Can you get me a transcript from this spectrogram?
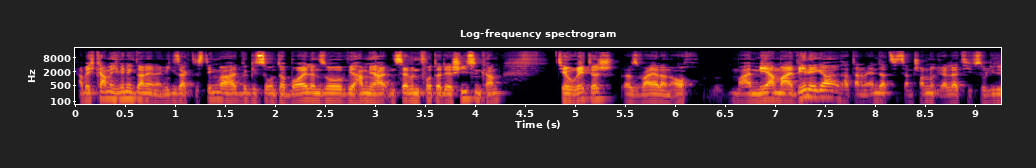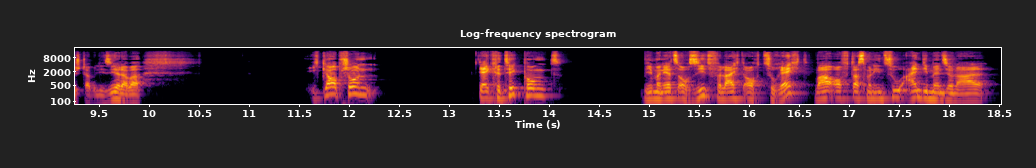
Aber ich kann mich wenig dran erinnern. Wie gesagt, das Ding war halt wirklich so unter Beulen so, wir haben ja halt einen Seven-Footer, der schießen kann. Theoretisch. Das war ja dann auch mal mehr, mal weniger. Hat dann am Ende hat sich dann schon relativ solide stabilisiert. Aber ich glaube schon, der Kritikpunkt, wie man jetzt auch sieht, vielleicht auch zu Recht, war oft, dass man ihn zu eindimensional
